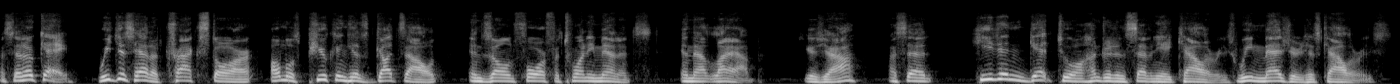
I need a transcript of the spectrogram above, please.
I said, Okay. We just had a track star almost puking his guts out in zone four for 20 minutes in that lab. She goes, Yeah. I said, He didn't get to 178 calories. We measured his calories,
